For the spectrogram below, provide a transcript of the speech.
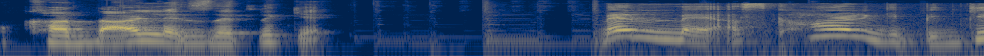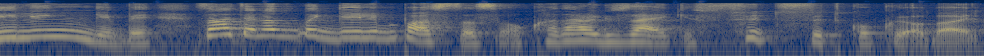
O kadar lezzetli ki bembeyaz, kar gibi, gelin gibi. Zaten adı da gelin pastası. O kadar güzel ki süt süt kokuyor böyle.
